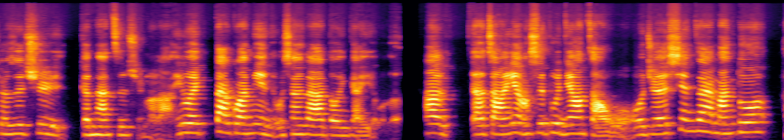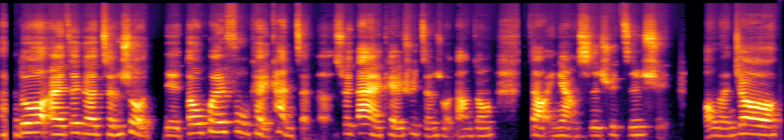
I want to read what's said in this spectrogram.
就是去跟他咨询了啦。因为大观念，我相信大家都应该有了。啊，要找营养师不一定要找我，我觉得现在蛮多很多哎，这个诊所也都恢复可以看诊了，所以大家也可以去诊所当中找营养师去咨询。我们就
